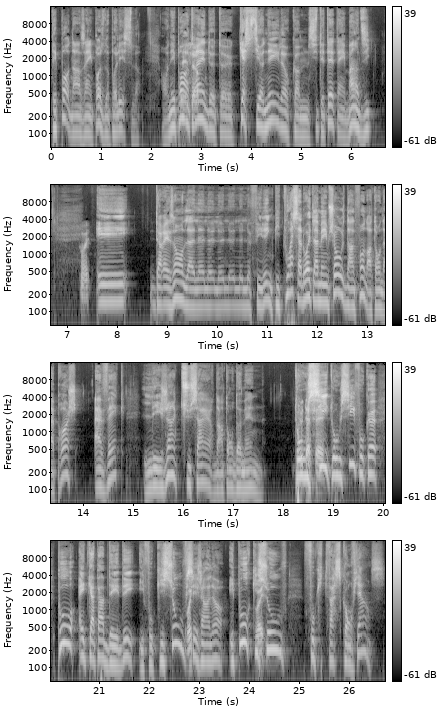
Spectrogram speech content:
T'es pas dans un poste de police, là. On n'est pas en train de te questionner là, comme si tu étais un bandit. Et t'as raison, le, feeling. Puis toi, ça doit être la même chose, dans le fond, dans ton approche avec les gens que tu sers dans ton domaine. Toi aussi, toi aussi, il faut que, pour être capable d'aider, il faut qu'ils s'ouvrent, ces gens-là. Et pour qu'ils s'ouvrent, il faut qu'ils te fassent confiance.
